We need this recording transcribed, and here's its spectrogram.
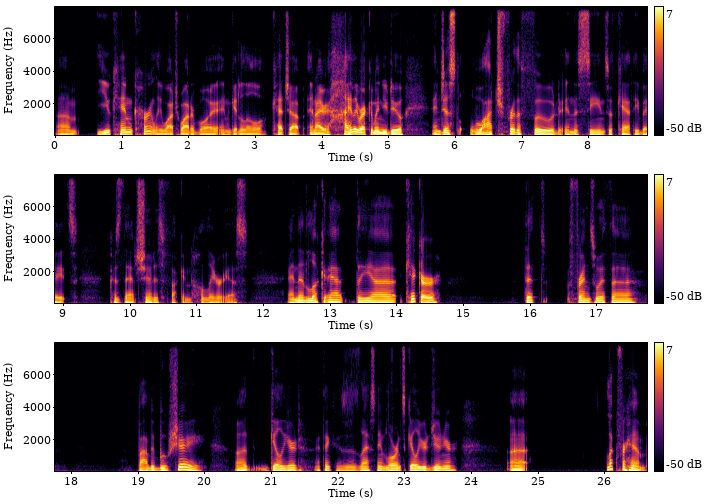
Um, you can currently watch Waterboy and get a little catch up, and I highly recommend you do. And just watch for the food in the scenes with Kathy Bates, because that shit is fucking hilarious. And then look at the uh, kicker that's friends with uh, Bobby Boucher, uh, Gilliard, I think is his last name, Lawrence Gilliard Jr. Uh, look for him,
